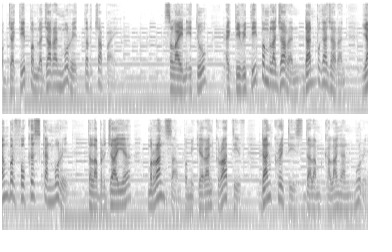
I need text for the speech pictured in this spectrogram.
objektif pembelajaran murid tercapai. Selain itu, aktiviti pembelajaran dan pengajaran yang berfokuskan murid telah berjaya merangsang pemikiran kreatif dan kritis dalam kalangan murid.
